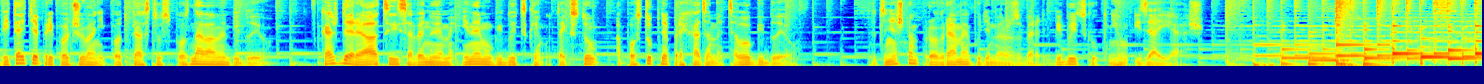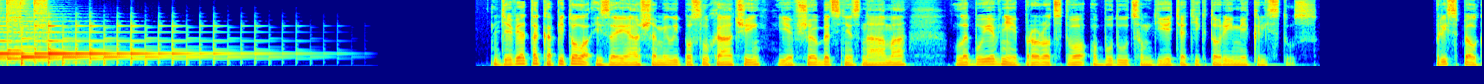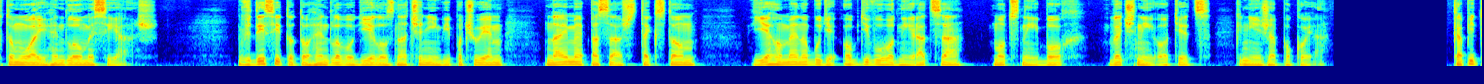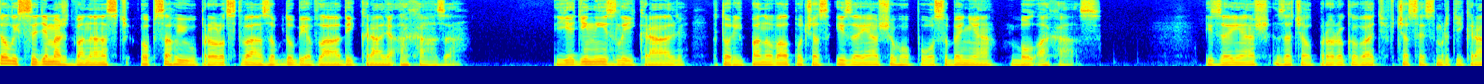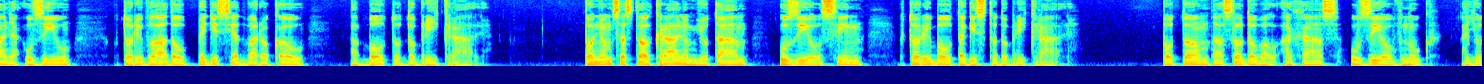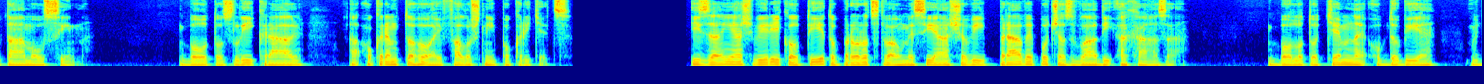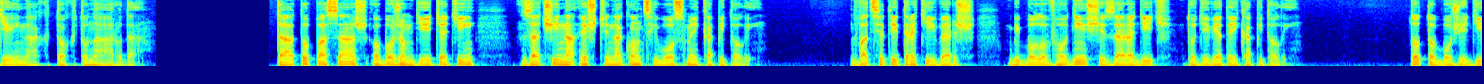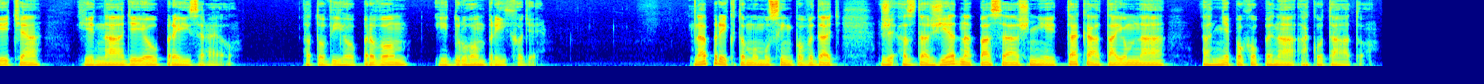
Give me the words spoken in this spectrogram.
Vitajte pri počúvaní podcastu Spoznávame Bibliu. V každej relácii sa venujeme inému biblickému textu a postupne prechádzame celou Bibliou. V dnešnom programe budeme rozberať biblickú knihu Izaiáš. Deviata kapitola Izaiáša, milí poslucháči, je všeobecne známa, lebo je v nej proroctvo o budúcom dieťati, ktorým je Kristus prispel k tomu aj Hendlov Mesiáš. Vždy si toto Hendlovo dielo značením vypočujem, najmä pasáž s textom Jeho meno bude obdivuhodný radca, mocný boh, väčší otec, knieža pokoja. Kapitoly 7 až 12 obsahujú proroctvá z obdobia vlády kráľa Acháza. Jediný zlý kráľ, ktorý panoval počas Izajášovho pôsobenia, bol Acház. Izaiáš začal prorokovať v čase smrti kráľa Uziu, ktorý vládol 52 rokov a bol to dobrý kráľ. Po ňom sa stal kráľom Jotám, Uziov syn, ktorý bol takisto dobrý kráľ. Potom nasledoval Acház, Uziov vnuk a Jotámov syn. Bol to zlý kráľ a okrem toho aj falošný pokrytec. Izaiáš vyriekol tieto proroctva o Mesiášovi práve počas vlády Acháza. Bolo to temné obdobie v dejinách tohto národa. Táto pasáž o Božom dieťati začína ešte na konci 8. kapitoly. 23. verš by bolo vhodnejšie zaradiť do 9. kapitoly. Toto Božie dieťa je nádejou pre Izrael, a to v jeho prvom i druhom príchode. Napriek tomu musím povedať, že azda žiadna pasáž nie je taká tajomná, a nepochopená ako táto.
